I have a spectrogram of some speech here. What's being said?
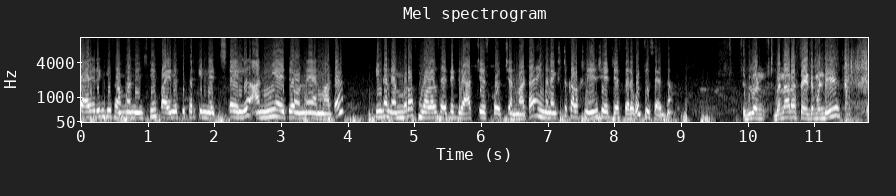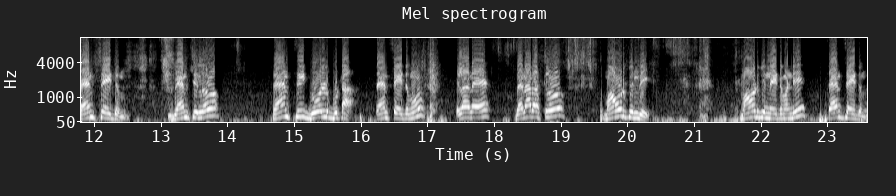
టైలరింగ్కి సంబంధించి పైన వచ్చేసరికి నెట్ స్టైల్ అన్ని అయితే ఉన్నాయన్నమాట. ఇంకా నెంబర్ ఆఫ్ మోడల్స్ అయితే గ్రాప్ చేసుకోవచ్చు అనమాట ఇంకా నెక్స్ట్ కలెక్షన్ ఏం షేర్ చేస్తారో కూడా చూసేద్దాం. ఇదిగోండి బెనారస్ ఐటమ్ అండి. Fancy item. ఫ్యాన్సీలో ఫ్యాన్సీ గోల్డ్ బుట్ట ఫ్యాన్సీ ఐటము. ఇలానే బెనారస్లో మామిడి పిండి. మామిడి పిండి ఐటమ్ అండి. Fancy item.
